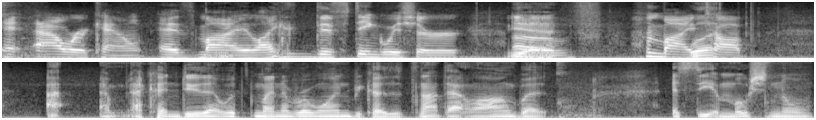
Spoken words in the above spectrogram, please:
a- hour count as my like distinguisher Yeah. of my Well, top. I, I couldn't do that with my number one because it's not that long, but it's the emotional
